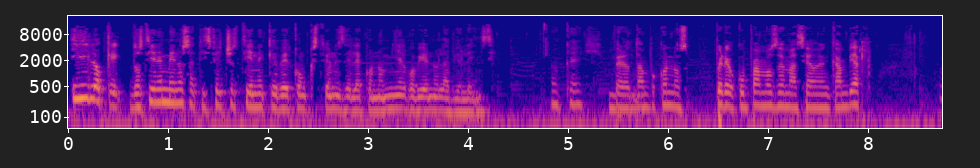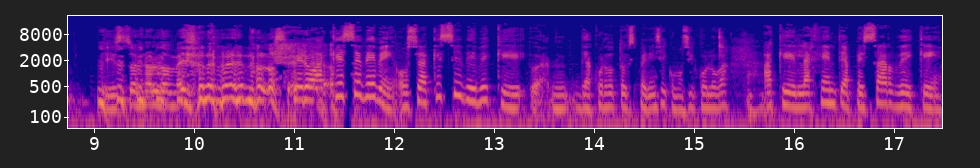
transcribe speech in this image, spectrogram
Y lo que nos tiene menos satisfechos tiene que ver con cuestiones de la economía, el gobierno y la violencia. Ok, pero tampoco nos preocupamos demasiado en cambiarlo. Eso no lo, no lo sé. Pero ¿a qué se debe? O sea, ¿a qué se debe que, de acuerdo a tu experiencia como psicóloga, a que la gente, a pesar de que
